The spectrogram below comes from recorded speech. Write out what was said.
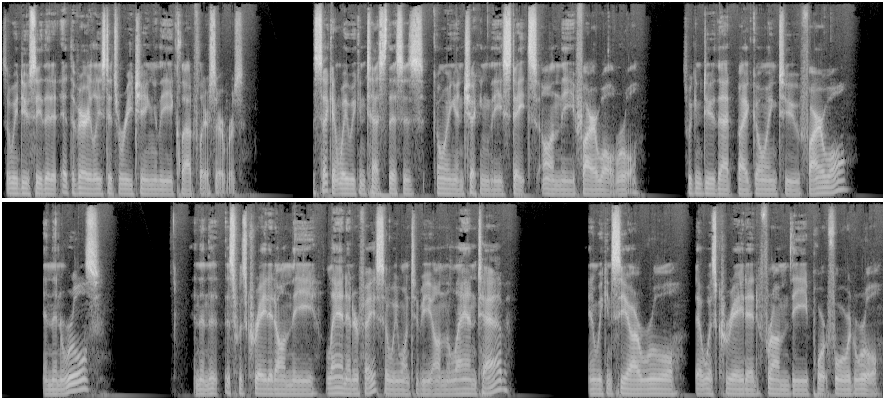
So we do see that it, at the very least it's reaching the Cloudflare servers. The second way we can test this is going and checking the states on the firewall rule. So we can do that by going to firewall and then rules and then th this was created on the LAN interface. So we want to be on the LAN tab. And we can see our rule that was created from the port forward rule.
